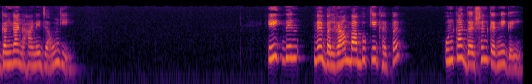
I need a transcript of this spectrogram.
गंगा नहाने जाऊँगी। एक दिन मैं बलराम बाबू के घर पर उनका दर्शन करने गई।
